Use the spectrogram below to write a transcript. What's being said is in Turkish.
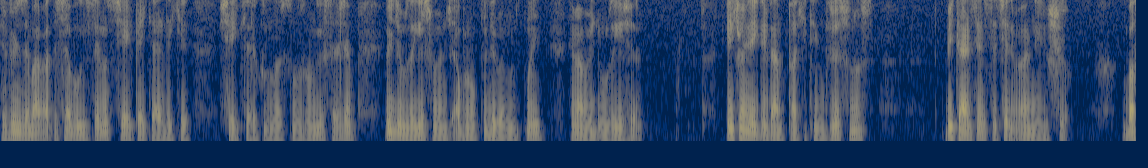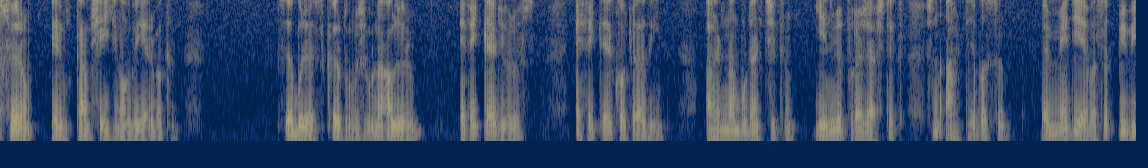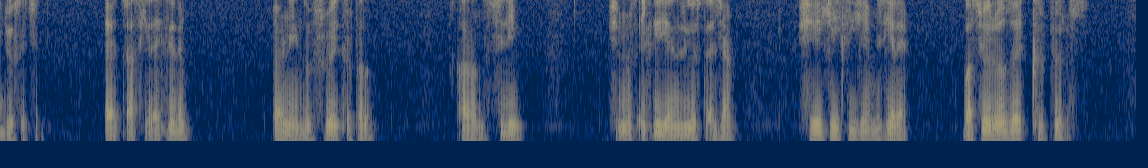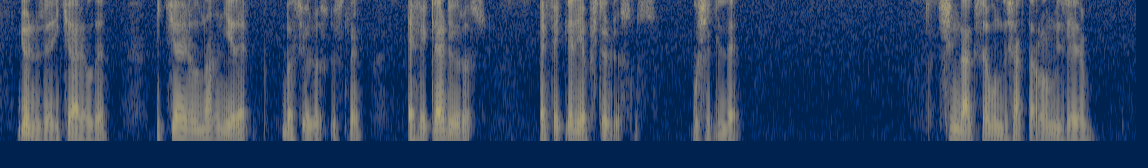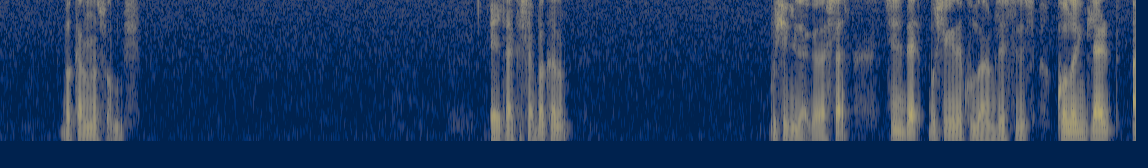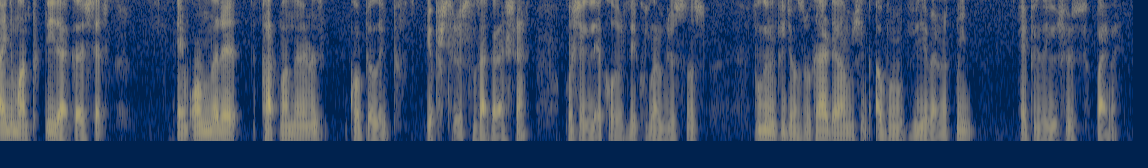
Hepinize merhaba arkadaşlar. Bugün size nasıl shapepack'lerdeki shake'leri kullanırsınız onu göstereceğim. Videomuza geçmeden önce abone olup videoyu beğenmeyi unutmayın. Hemen videomuza geçelim. İlk öncelikle bir tane paketi indiriyorsunuz. Bir tanesini seçelim. Örneğin şu. Basıyorum en tam shake'in olduğu yere bakın. Mesela burası kırpılmış. Buradan alıyorum. Efektler diyoruz. Efektleri kopyala deyin. Ardından buradan çıkın. Yeni bir proje açtık. Şimdi artıya basın ve medyaya basıp bir video seçin. Evet rastgele ekledim. Örneğin dur şurayı kırpalım. Kalanı sileyim. Şimdi nasıl ekleyeceğinizi göstereceğim. Shake'i ekleyeceğimiz yere basıyoruz ve kırpıyoruz. Gördüğünüz üzere ikiye ayrıldı. İkiye ayrılan yere basıyoruz üstüne. Efektler diyoruz. Efektleri yapıştırıyorsunuz. Bu şekilde. Şimdi arkadaşlar bunu dışarı aktaralım izleyelim. Bakalım nasıl olmuş. Evet arkadaşlar bakalım. Bu şekilde arkadaşlar. Siz de bu şekilde kullanabilirsiniz. Coloringler aynı mantık değil arkadaşlar. Hem onları katmanlarınız kopyalayıp yapıştırıyorsunuz arkadaşlar. O şekilde coloringleri kullanabiliyorsunuz. Bugünkü videomuz bu kadar. Devam için abone olup videoyu beğenmeyi unutmayın. Hepinize görüşürüz. Bay bay.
